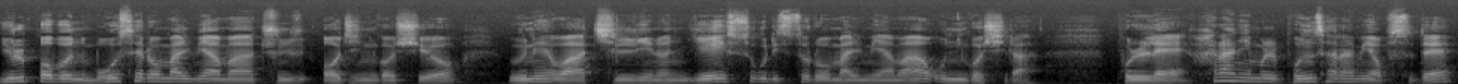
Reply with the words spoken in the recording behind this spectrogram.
율법은 모세로 말미암아 주어진 것이요 은혜와 진리는 예수 그리스도로 말미암아 온 것이라. 본래 하나님을 본 사람이 없으되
